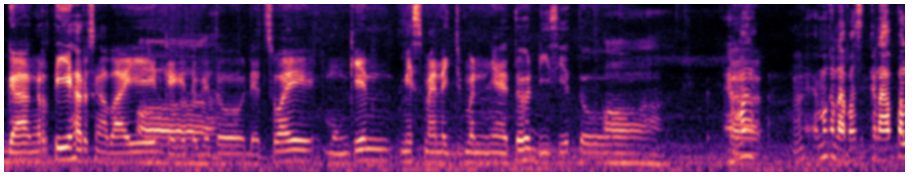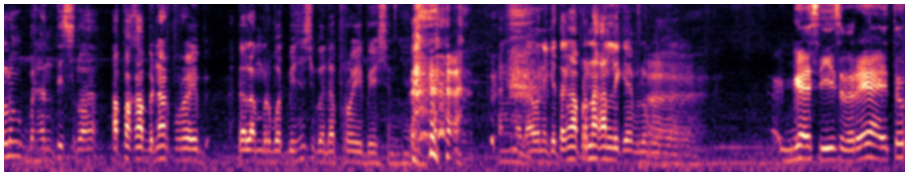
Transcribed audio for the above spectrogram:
gak ngerti harus ngapain kayak Oh. gitu-gitu. That's why mungkin mismanagementnya itu di situ. Oh. Emang Eh, hah? emang kenapa kenapa lu berhenti setelah apakah benar prohib- dalam berbuat bisnis juga ada prohibitionnya? Kan nggak tahu nih kita nggak pernah kan Lik ya belum Eh, enggak sih sebenarnya itu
